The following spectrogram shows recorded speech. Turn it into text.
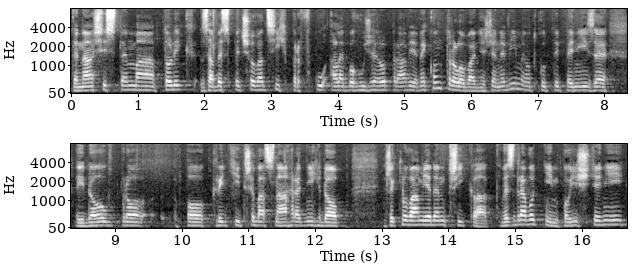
Ten náš systém má tolik zabezpečovacích prvků, ale bohužel právě nekontrolovaně, že nevíme, odkud ty peníze jdou pro po krytí třeba z náhradních dob. Řeknu vám jeden příklad. Ve zdravotním pojištění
